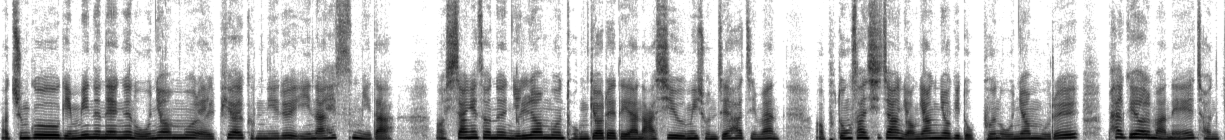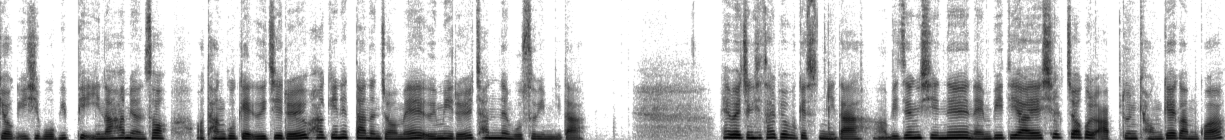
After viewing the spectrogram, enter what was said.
어, 중국 인민은행은 5년물 LPR 금리를 인하했습니다. 어, 시장에서는 1년물 동결에 대한 아쉬움이 존재하지만 어, 부동산 시장 영향력이 높은 5년물을 8개월 만에 전격 25bp 인하하면서 어, 당국의 의지를 확인했다는 점에 의미를 찾는 모습입니다. 해외 증시 살펴보겠습니다. 어, 미증시는 엔비디아의 실적을 앞둔 경계감과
